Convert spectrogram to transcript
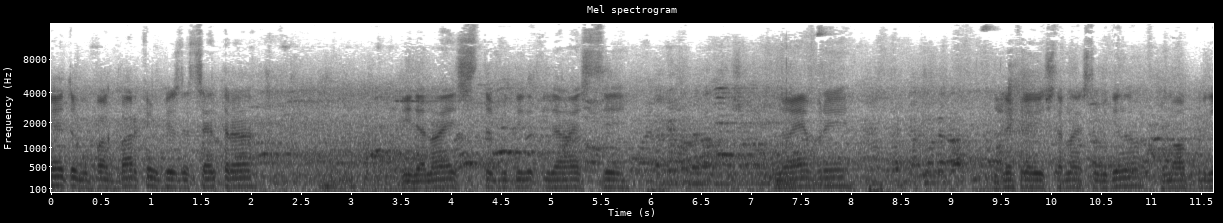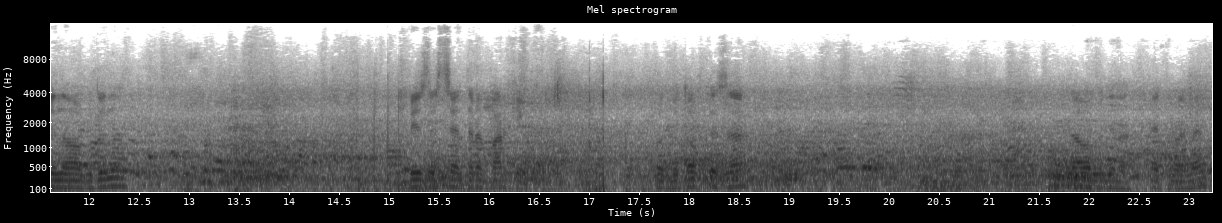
Ето го пак паркинг, бизнес центъра. 11 година, 11 ноември 2014 година, малко преди нова година. Бизнес центъра паркинг. Подготовка за нова година. Ето ме мен.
